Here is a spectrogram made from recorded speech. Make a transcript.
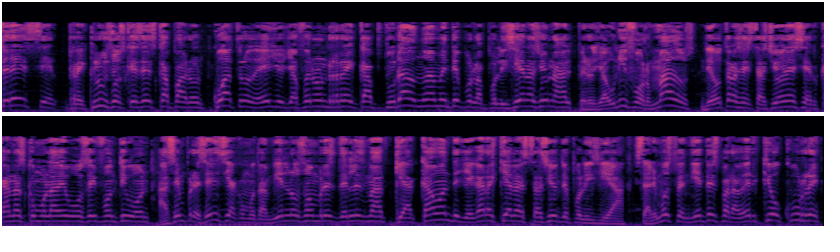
13 reclusos que se escaparon, cuatro de ellos ya fueron recapturados nuevamente por la Policía Nacional, pero ya uniformados de otras estaciones cercanas como la de Bosa y Fontibón, hacen presencia como también los hombres del SMAT que acaban de llegar aquí a la estación de policía. Estaremos pendientes para ver qué ocurre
